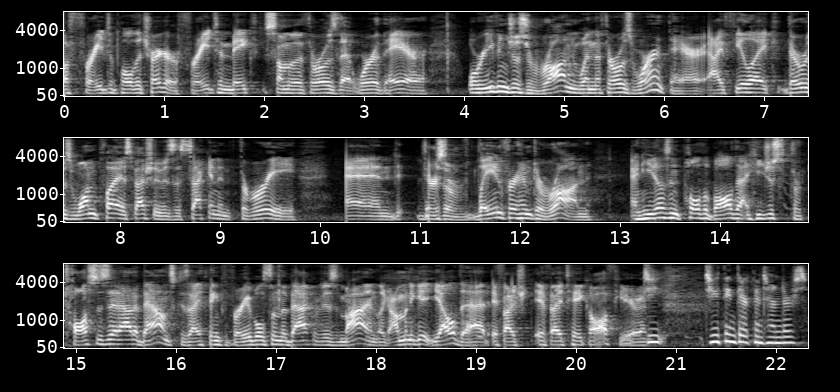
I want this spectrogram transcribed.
afraid to pull the trigger, afraid to make some of the throws that were there, or even just run when the throws weren't there. I feel like there was one play, especially, it was the second and three, and there's a lane for him to run and he doesn't pull the ball down. He just th- tosses it out of bounds because I think Vrabel's in the back of his mind, like I'm going to get yelled at if I if I take off here. You, do you think they're contenders?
